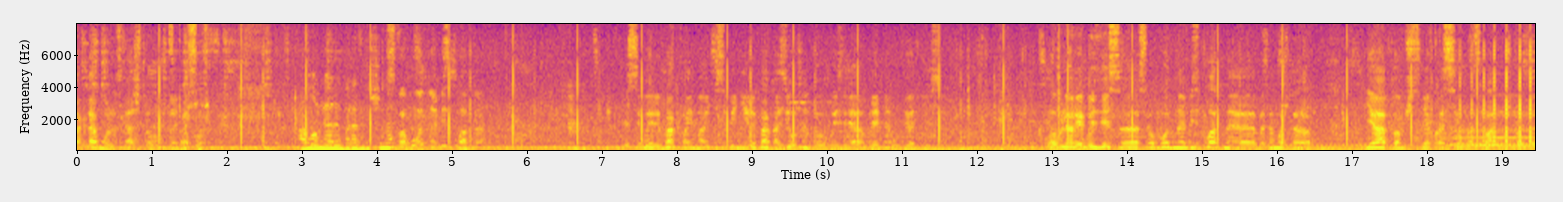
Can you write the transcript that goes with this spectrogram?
тогда можно сказать, что, что это такое. А ловля рыбы разрешена? Свободно, бесплатно. Если вы рыбак, поймаете. Если вы не рыбак озерный, то вы зря время убьете. и. Ловля рыбы здесь э, свободная, бесплатная, потому что я в том числе просил на свадьбу, чтобы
